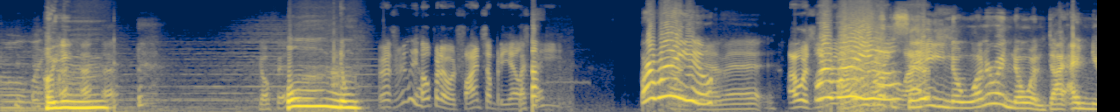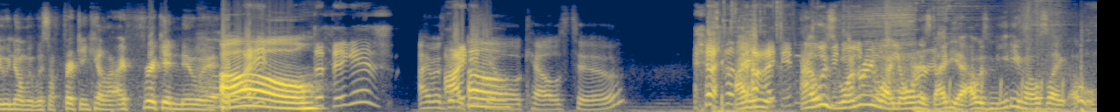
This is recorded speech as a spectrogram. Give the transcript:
Oh my Oh, yeah. Go fit. Oh, no. I was really hoping I would find somebody else to eat. Where were you? Damn it. I was Where were you? I the was laps. say, no wonder why no one died. I knew Nomi was a freaking killer. I freaking knew it. Oh. The thing is, I was I gonna didn't- kill oh. Kel's too. I, didn't I was wondering why no one has died yet. I was meeting him. I was like, oh,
